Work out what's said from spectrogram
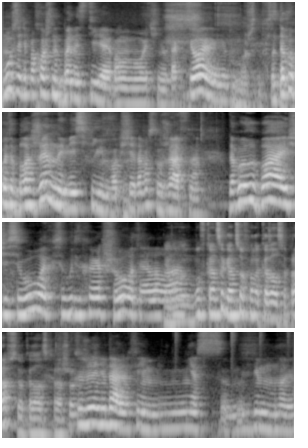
Муж, кстати, похож на Бена Стиллера, по-моему, очень. Вот актер. и Может быть. Он такой какой-то блаженный весь фильм вообще, это просто ужасно. Такой улыбающийся, ой, все будет хорошо, Ну, та-ла-ла. ну, в конце концов, он оказался прав, все оказалось хорошо. К сожалению, да, этот фильм не с любимым мной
